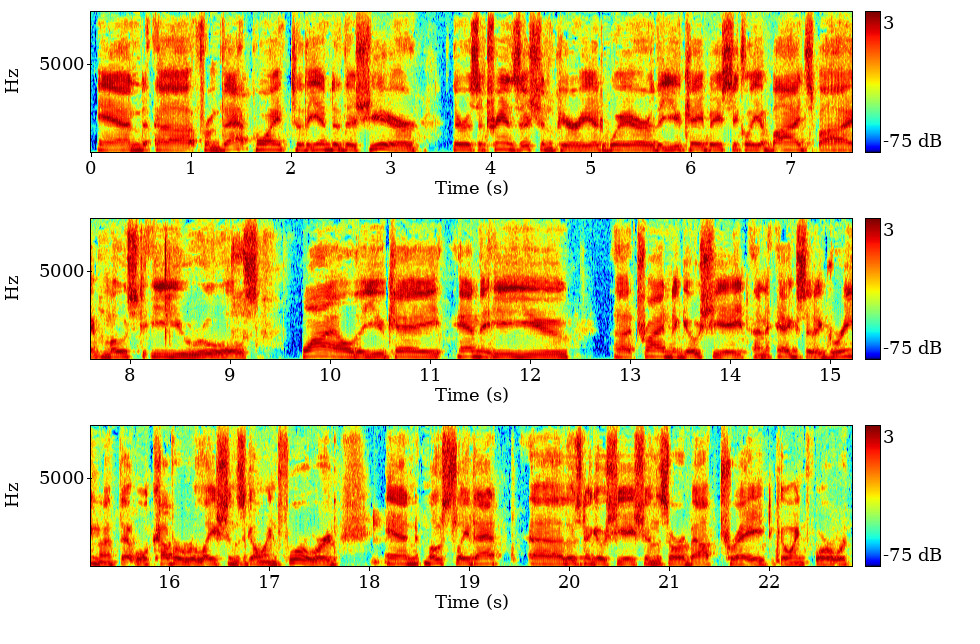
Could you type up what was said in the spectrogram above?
And uh, from that point to the end of this year, there is a transition period where the UK basically abides by most EU rules while the UK and the EU uh, try and negotiate an exit agreement that will cover relations going forward. And mostly that uh, those negotiations are about trade going forward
